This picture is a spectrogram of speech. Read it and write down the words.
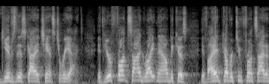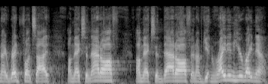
gives this guy a chance to react. If you're front side right now, because if I had cover two front side and I read front side, I'm Xing that off, I'm Xing that off, and I'm getting right in here right now.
